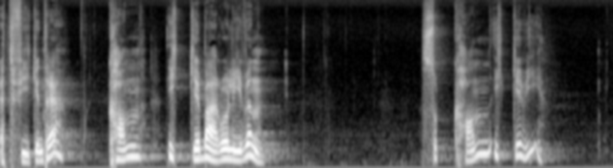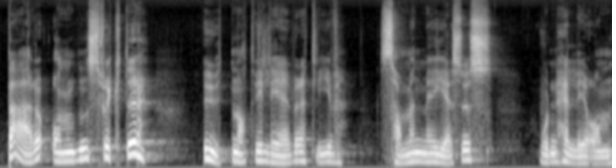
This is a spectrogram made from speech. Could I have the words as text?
et fikentre kan ikke bære oliven, så kan ikke vi bære åndens frukter uten at vi lever et liv sammen med Jesus, hvor Den hellige ånd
